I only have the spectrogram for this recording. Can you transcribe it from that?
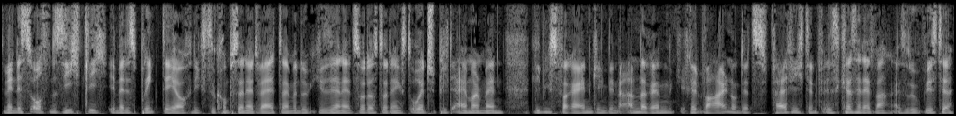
wenn es offensichtlich, ich meine, das bringt dir ja auch nichts, du kommst ja nicht weiter. Ich meine, du ist ja nicht so, dass du denkst, oh, jetzt spielt einmal mein Lieblingsverein gegen den anderen Rivalen und jetzt pfeife ich den. Das kannst du ja nicht machen. Also du wirst ja,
